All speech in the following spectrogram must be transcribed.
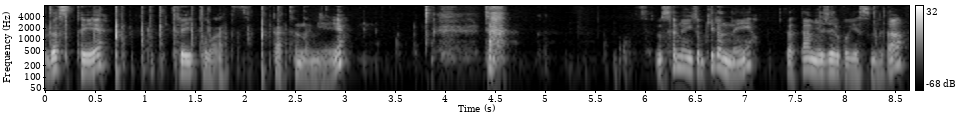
Rust의 trait와 같은 의미예요. 자 설명이 좀 길었네요. 자, 다음 예제를 보겠습니다.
